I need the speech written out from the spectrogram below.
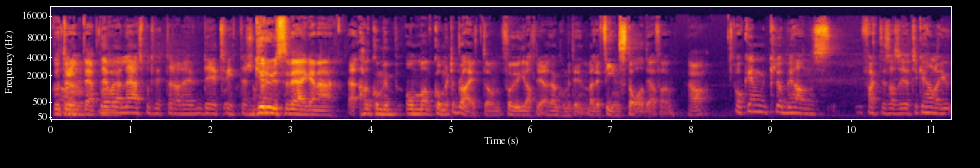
Gått Ja, runt där på Det var jag läst på Twitter och det, det är Twitter som... grusvägarna. Han kommer, om man kommer till Brighton får vi gratulera. Han kommer till en väldigt fin stad i alla fall. Ja. Och en klubb i hans... Faktiskt, alltså, jag tycker han har ju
